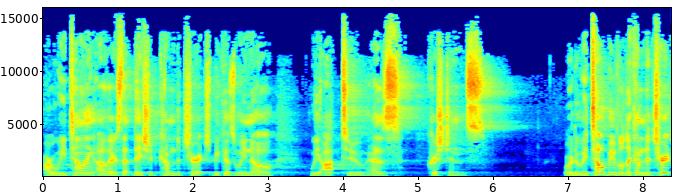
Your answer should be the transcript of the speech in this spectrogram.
Are we telling others that they should come to church because we know we ought to as Christians? Or do we tell people to come to church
